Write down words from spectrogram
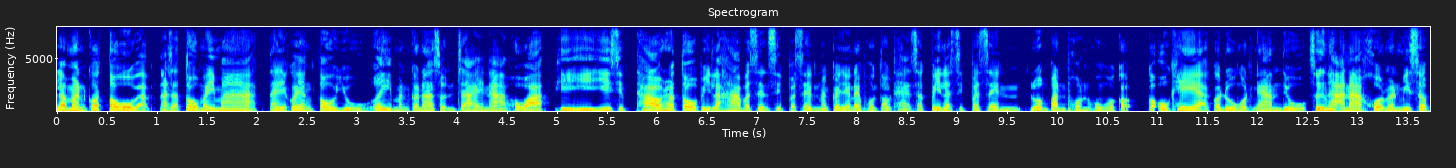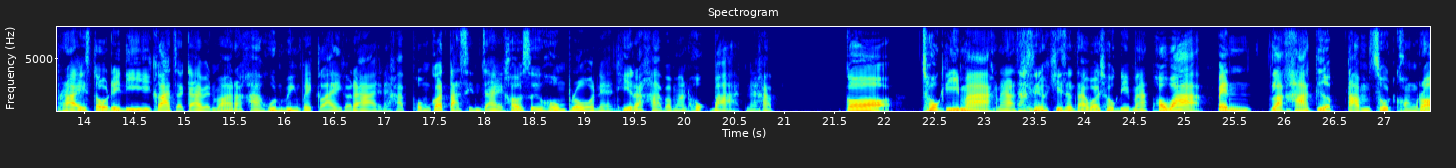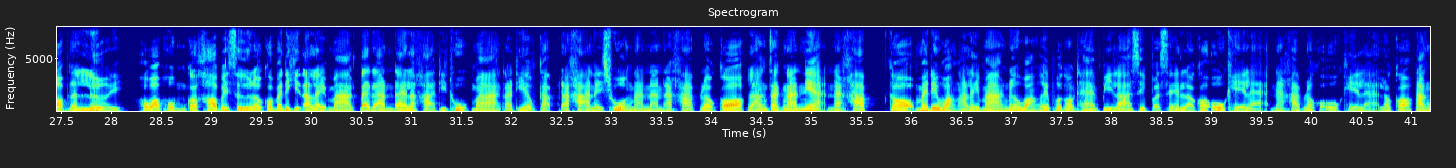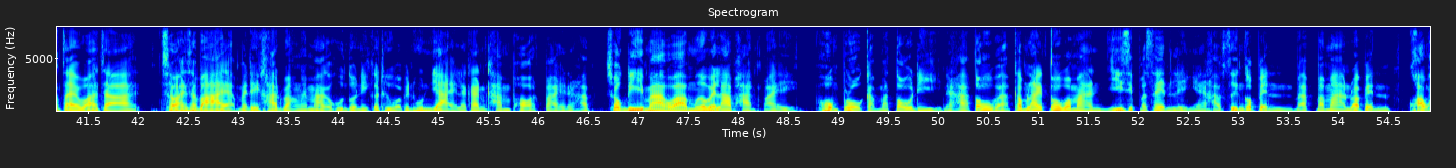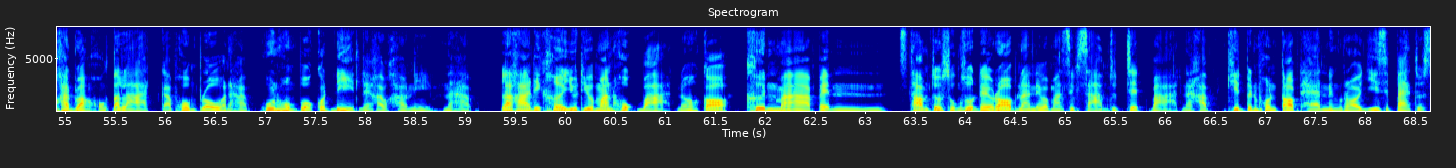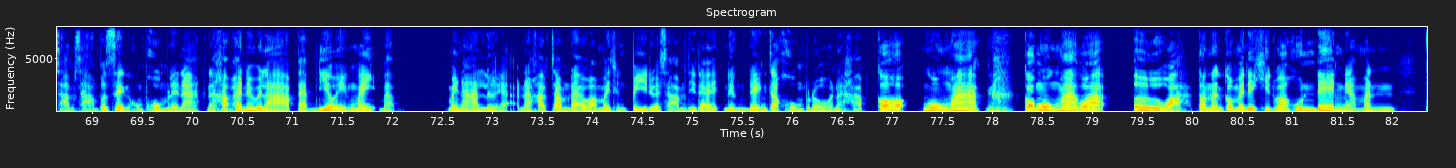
แล้วมันก็โตแบบอาจจะโตไม่มาก แต่ก็ยังโตอยู่ เอ้ย มันก็น่าสนใจนะ เพราะว่า PE 20 เท่า ถ้าโตปีละ 5% 10%มันก็ยังได้ผลตอบแทนสักปีละ 10%รวมปันผล ผมว่าก็ก็โอเคอะ ก็ดูงดงามอยู่ ซึ่งถ้าอนาคตมันมีเซอร์ไพรส์โตได้ดี ก็อาจจะกลายเป็นว่าราคาหุ้นวิ่งไปไกลก็ได้นะครับ ผมก็ตัดสินใจเข้าซื้อ Home Pro เนี่ยที่ราคาประมาณ 6 บาทนะครับ ก็ โชคดีมากนะตอนนี้ขีดเส้นใต้ว่าโชคดีมาก เพราะว่าเป็นราคาเกือบต่ำสุดของรอบนั้นเลย เพราะว่าผมก็เข้าไปซื้อแล้วก็ไม่ได้คิดอะไรมาก แต่ดันได้ราคาที่ถูกมากถ้าเทียบกับราคาในช่วงนั้นนะครับ แล้วก็หลังจากนั้นเนี่ยนะครับก็ไม่ได้หวังอะไรมากเนอะหวังเอ้ยผลตอบแทนปีละ 10%แล้วก็โอเคแหละนะครับแล้วก็โอเคแหละแล้วก็ตั้งใจว่าจะสบายๆอะไม่ได้คาดหวังอะไรมากกับหุ้นตัวนี้ก็ถือว่าเป็นหุ้นใหญ่และการค้ำพอร์ตไปนะครับ โชคดีมากว่าเมื่อเวลาผ่านไป โฮมโปรกลับมาโตดีนะครับโตแบบกำไรโตประมาณ 20%อะไรอย่างเงี้ยครับซึ่งก็เป็นแบบประมาณว่าเป็นความคาดหวังของตลาดกับโฮมโปรนะครับหุ้นโฮมโปรก็ดีดเลยครับคราวนี้นะครับราคาที่เคยอยู่ที่ประมาณ 6 บาทเนาะก็ขึ้นมาเป็นทำจุดสูงสุดในรอบนั้นในประมาณ 13.7 บาทนะครับ คิดเป็นผลตอบแทน 128.33%ของผมเลยนะนะครับภายในเวลาแป๊บเดียวเองไม่แบบ ไม่นานเลยอะนะครับจำได้ว่าไม่ถึงปีด้วยซ้ำที่ได้ 1 เด้งจากโฮมโปรนะครับก็งงมาก ก็งงมากว่า เออว่ะ ตอนนั้นก็ไม่ได้คิดว่าหุ้นเด้งเนี่ยมัน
